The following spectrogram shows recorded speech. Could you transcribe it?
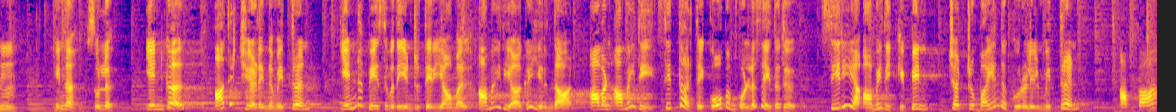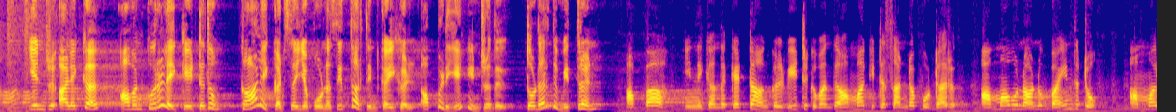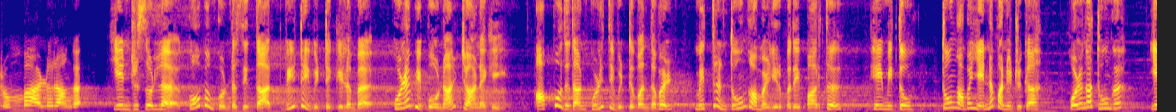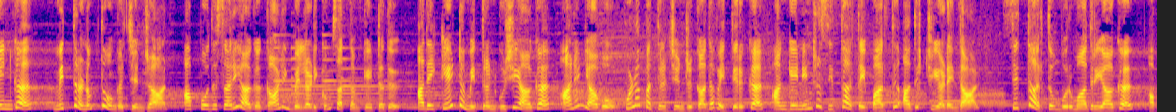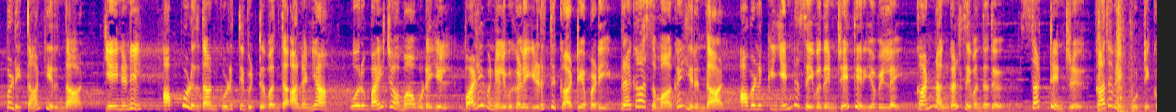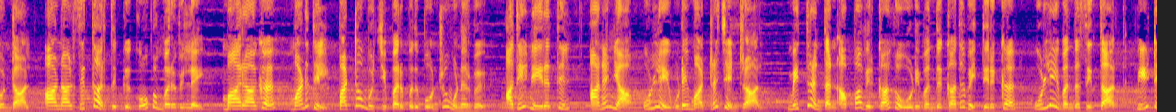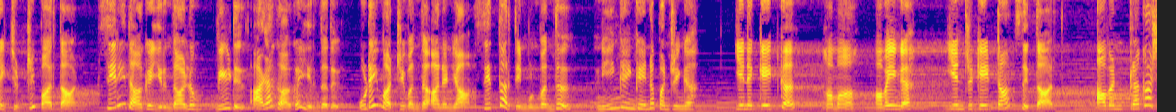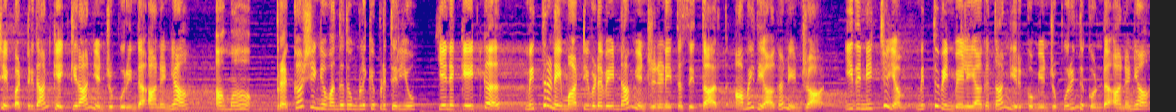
ம் என்ன சொல்லு. என்க அதிர்ச்சி அடைந்த மித்ரன் என்ன பேசுவது என்று தெரியாமல் அமைதியாக இருந்தான். அவன் அமைதி சித்தார்த்தை கோபம் கொள்ள செய்தது. சிறிய அமைதிக்கு பின் சற்று பயந்த குரலில் மித்ரன் அப்பா என்று அழைக்க அவன் குரலை கேட்டதும் காலை கட் செய்ய போன சித்தார்த்தின் கைகள் அப்படியே நின்றது. தொடர்ந்து மித்ரன் அப்பா இன்னைக்கு அந்த கெட்ட அங்கிள் வீட்டுக்கு வந்து அம்மா கிட்ட சண்டை போட்டாரு. அம்மாவும் நானும் பயந்துட்டோம். அம்மா ரொம்ப அழுறாங்க. என்று சொல்ல கோபம் கொண்ட சித்தார்த் வீட்டை விட்டு கிளம்ப குழம்பி போனாள் ஜானகி. அப்போதுதான் குளித்து விட்டு வந்தவள் மித்ரன் தூங்காமல் இருப்பதை பார்த்து ஹே மித்து தூங்காம என்ன பண்ணிட்டு இருக்க ஒழுங்கா தூங்கு. என்க மித்ரனும் தூங்கச் சென்றான். அப்போது சரியாக காலிங் பெல் அடிக்கும் சத்தம் கேட்டது. அதை கேட்ட மித்ரன் குஷியாக அனன்யாவோ குழப்பத்தில் சென்று கதவை திறக்க அங்கே நின்ற சித்தார்த்தை பார்த்து அதிர்ச்சி அடைந்தாள் சித்தார்த்தும் ஒரு மாதிரியாக அப்படித்தான் இருந்தான். ஏனெனில் அப்பொழுதுதான் குளித்துவிட்டு வந்த அனன்யா ஒரு பைஜாமா உடையில் வளைவு நெளிவுகளை எடுத்து காட்டியபடி பிரகாசமாக இருந்தாள். அவளுக்கு என்ன செய்வதென்றே தெரியவில்லை. கண்ணங்கள் சிவந்தது. சட்டென்று கதவை பூட்டிக் கொண்டாள். ஆனால் சித்தார்த்துக்கு கோபம் வரவில்லை. மாறாக மனதில் பட்டாம்பூச்சி பறப்பது போன்ற உணர்வு. அதே நேரத்தில் அனன்யா உள்ளே உடைமாற்ற சென்றாள். மித்ரன் தன் அப்பாவிற்காக ஓடி வந்து கதவை திறக்க உள்ளே வந்த சித்தார்த் வீட்டை சுற்றி பார்த்தான். சிறிதாக இருந்தாலும் வீடு அழகாக இருந்தது. உடை மாற்றி வந்த அனன்யா சித்தார்த்தின் முன் வந்து நீங்க இங்க என்ன பண்றீங்க? என கேட்க ஆமா அவைங்க என்று கேட்டான் சித்தார்த். அவன் பிரகாஷை பற்றிதான் கேட்கிறான் என்று புரிந்த அனன்யா ஆமா பிரகாஷ் இங்க வந்தது உங்களுக்கு எப்படி தெரியும்? என கேட்க மித்ரனை மாட்டிவிட வேண்டாம் என்று நினைத்த சித்தார்த் அமைதியாக நின்றான். இது நிச்சயம் மித்துவின் வேலையாகத்தான் இருக்கும் என்று புரிந்து கொண்ட அனன்யா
